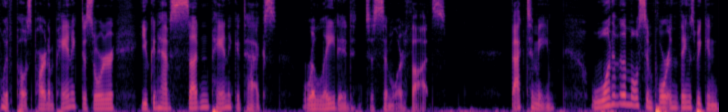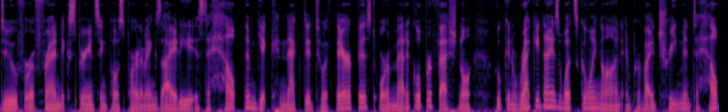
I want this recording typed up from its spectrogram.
With postpartum panic disorder, you can have sudden panic attacks related to similar thoughts. Back to me. One of the most important things we can do for a friend experiencing postpartum anxiety is to help them get connected to a therapist or a medical professional who can recognize what's going on and provide treatment to help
